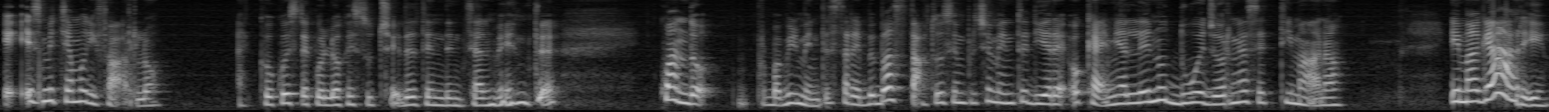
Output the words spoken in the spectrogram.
e, e smettiamo di farlo. Ecco, questo è quello che succede tendenzialmente. Quando probabilmente sarebbe bastato semplicemente dire ok, mi alleno due giorni a settimana e magari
